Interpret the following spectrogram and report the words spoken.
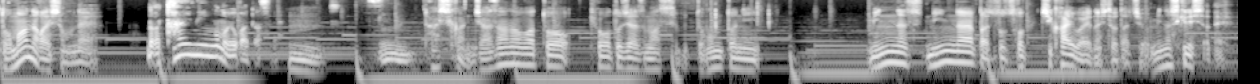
ど真ん中でしたもんね。だからタイミングも良かったですね。うん。うん。確かにジャザノバと京都ジャズマッシブって本当にみんなみんなやっぱそそっち界隈の人たちはみんな好きでしたね。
